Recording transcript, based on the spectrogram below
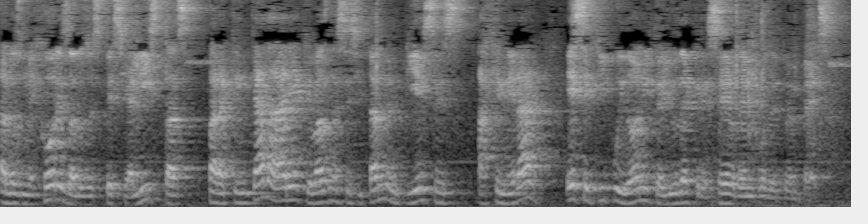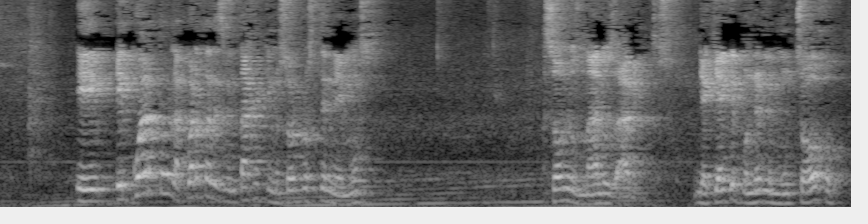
a los mejores, a los especialistas, para que en cada área que vas necesitando empieces a generar ese equipo idóneo que ayude a crecer dentro de tu empresa. Eh, el cuarto, la cuarta desventaja que nosotros tenemos son los malos hábitos. Y aquí hay que ponerle mucho ojo.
